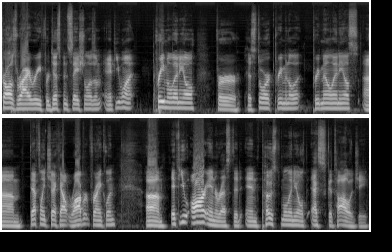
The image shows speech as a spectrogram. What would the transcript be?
Charles Ryrie for dispensationalism, and if you want premillennial for historic premillennial premillennials, um, definitely check out Robert Franklin. Um, if you are interested in postmillennial eschatology,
